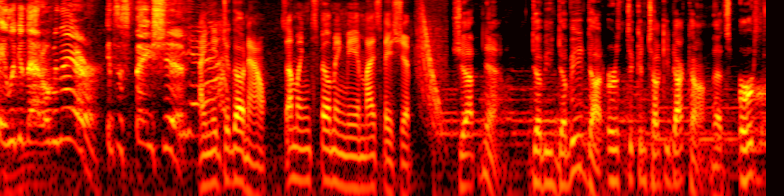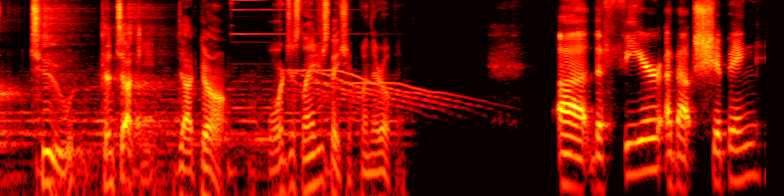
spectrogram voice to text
Hey, look at that over there! It's a spaceship! I need to go now. Someone's filming me in my spaceship. Shop now. www.earth2kentucky.com. That's Earth2Kentucky.com. or just land your spaceship when they're open. uh, the fear about shipping,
